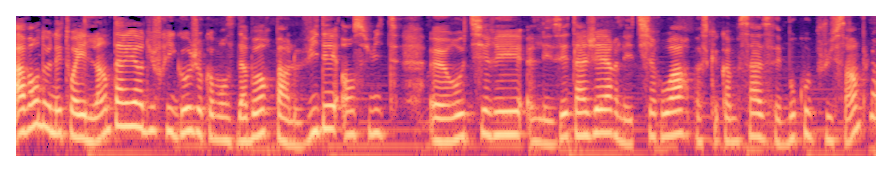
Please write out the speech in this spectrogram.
Avant de nettoyer l'intérieur du frigo, je commence d'abord par le vider, ensuite euh, retirer les étagères, les tiroirs, parce que comme ça c'est beaucoup plus simple.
